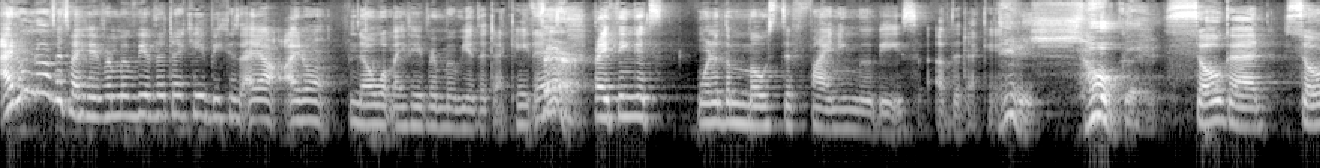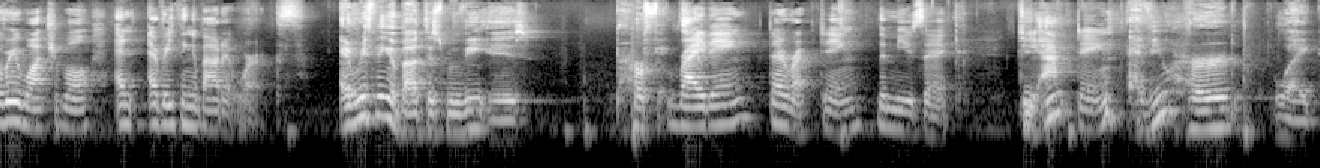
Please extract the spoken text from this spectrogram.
I don't know if it's my favorite movie of the decade because I I don't know what my favorite movie of the decade is. Fair. But I think it's one of the most defining movies of the decade. it is so good. So good, so rewatchable, and everything about it works. Everything about this movie is perfect. Writing, directing, the music, the you- acting. Have you heard like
